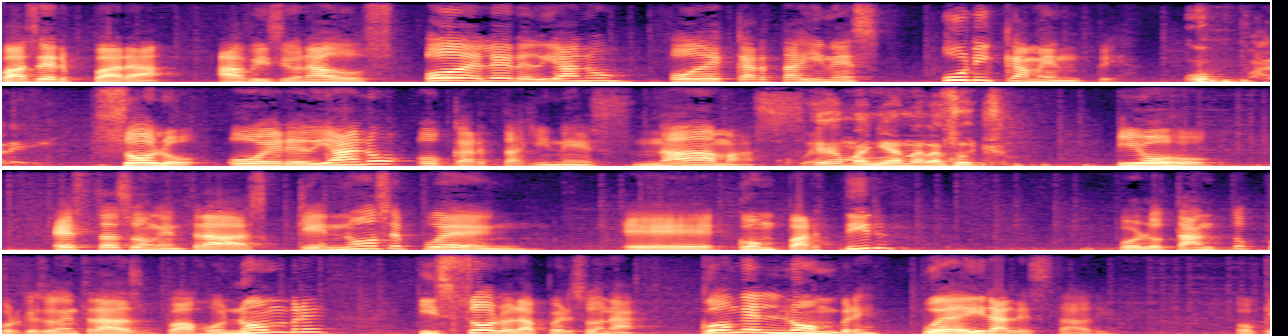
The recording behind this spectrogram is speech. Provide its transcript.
va a ser para aficionados o del Herediano o de Cartaginés únicamente. Ópale. Solo o Herediano o Cartaginés, nada más. Juega mañana a las 8. Y ojo, estas son entradas que no se pueden eh, compartir, por lo tanto, porque son entradas bajo nombre y solo la persona con el nombre puede ir al estadio. ¿Ok?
